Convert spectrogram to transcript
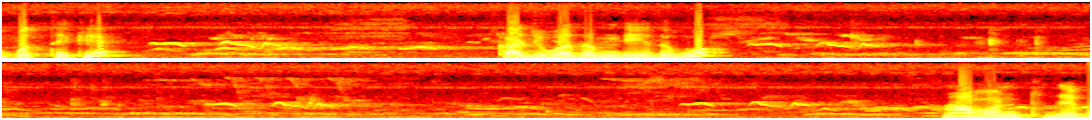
ওপর থেকে কাজু বাদাম দিয়ে দেবো। আমন্ড দেব।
